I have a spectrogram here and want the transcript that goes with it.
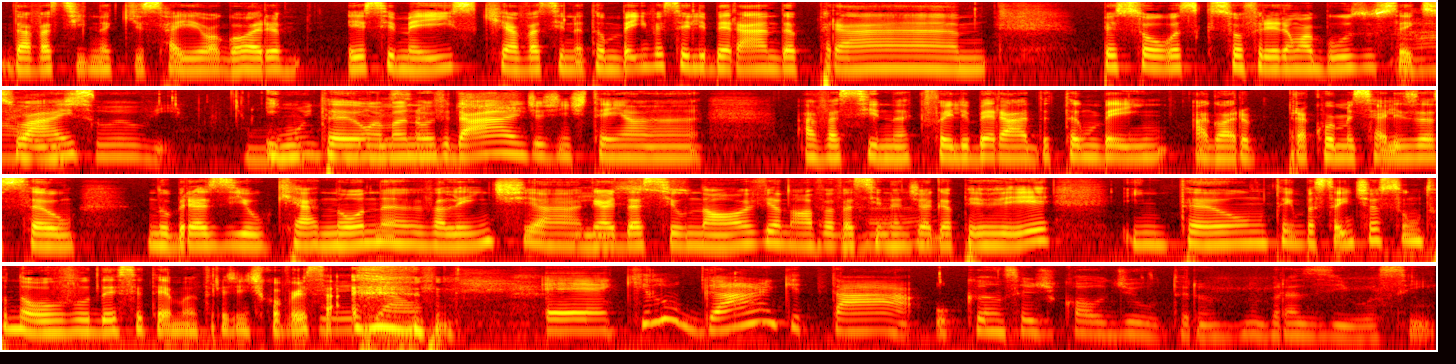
da vacina que saiu agora esse mês, que a vacina também vai ser liberada para pessoas que sofreram abusos ah, sexuais. Ah, isso eu vi. Muito então, é uma novidade. A gente tem a, a vacina que foi liberada também agora para comercialização no Brasil, que é a nona valente, a Isso. Gardasil 9, a nova uhum. vacina de HPV. Então, tem bastante assunto novo desse tema para a gente conversar. Legal. é, que lugar que está o câncer de colo de útero no Brasil, assim?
